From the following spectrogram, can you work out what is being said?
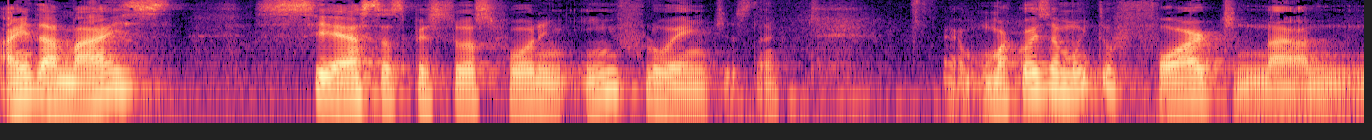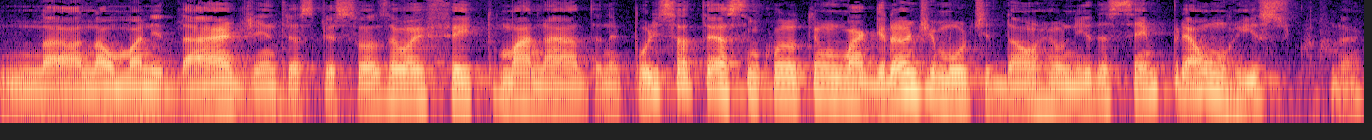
Ainda mais se essas pessoas forem influentes. Né? É uma coisa muito forte na, na, na, humanidade, entre as pessoas, é o efeito manada. Né? Por isso, até assim, quando tem uma grande multidão reunida, sempre há um risco. Né?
